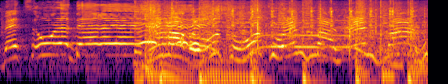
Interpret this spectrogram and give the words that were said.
וצאו לדרך! קדימה, אבל רוצו, רוצו, אין זמן, אין זמן!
